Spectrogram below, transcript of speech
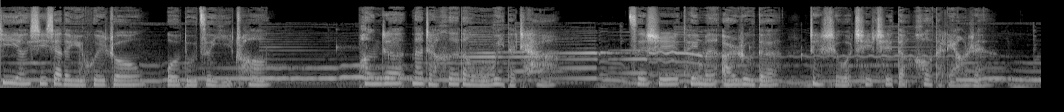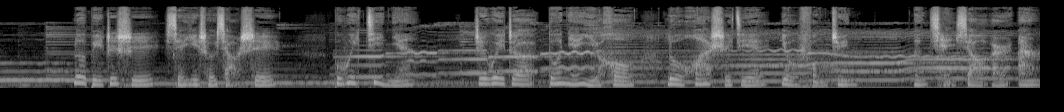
夕阳西下的余晖中，我独自倚窗，捧着那盏喝到无味的茶。此时推门而入的，正是我痴痴等候的良人。落笔之时，写一首小诗，不为纪念，只为着多年以后落花时节又逢君。能浅笑而安。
